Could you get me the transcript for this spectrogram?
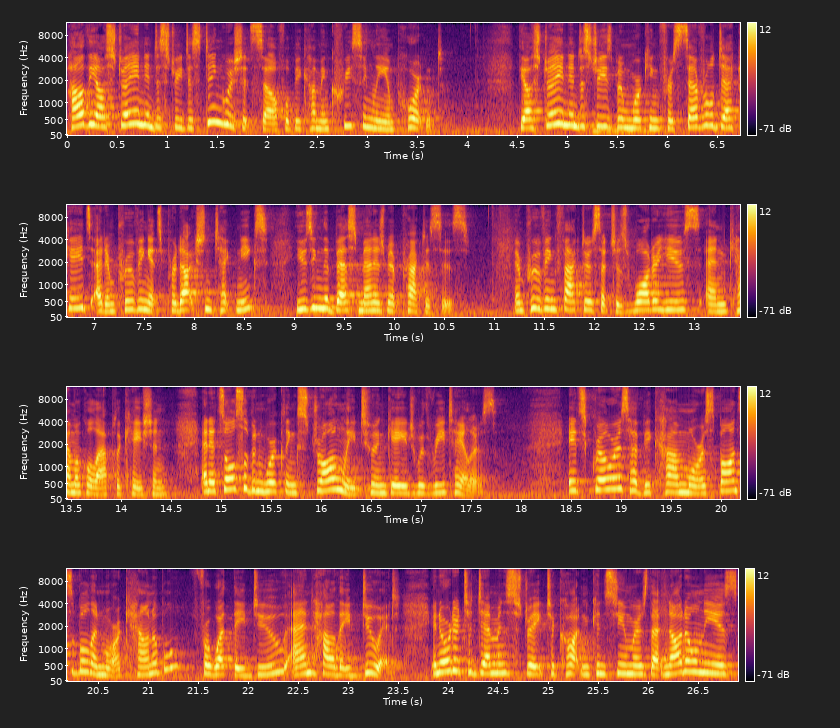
how the Australian industry distinguish itself will become increasingly important. The Australian industry has been working for several decades at improving its production techniques using the best management practices, improving factors such as water use and chemical application, and it's also been working strongly to engage with retailers. Its growers have become more responsible and more accountable for what they do and how they do it in order to demonstrate to cotton consumers that not only is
